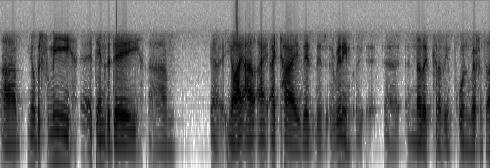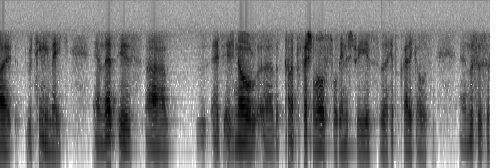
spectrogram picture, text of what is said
Um, you know, but for me, at the end of the day, um, uh, you know, I, I, I tie. There's, there's a really uh, another kind of important reference I routinely make, and that is, uh, as, as, you know, uh, the kind of professional oath for the industry is the Hippocratic Oath, and this is a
